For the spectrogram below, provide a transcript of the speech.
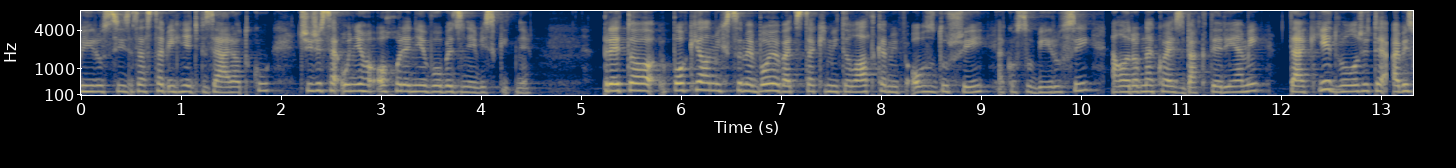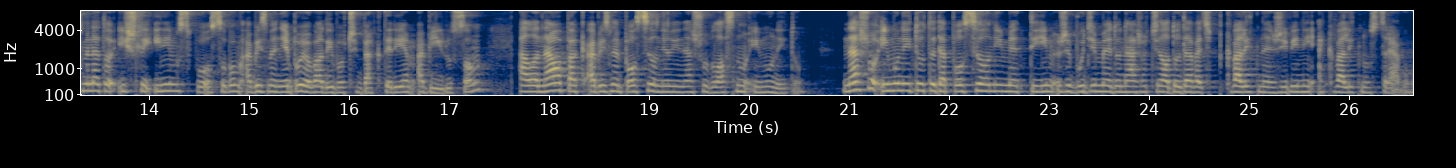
vírusy zastaví hneď v zárodku, čiže sa u neho ochorenie vôbec nevyskytne. Preto pokiaľ my chceme bojovať s takýmito látkami v ovzduši, ako sú vírusy, ale rovnako aj s baktériami, tak je dôležité, aby sme na to išli iným spôsobom, aby sme nebojovali voči baktériám a vírusom, ale naopak, aby sme posilnili našu vlastnú imunitu. Našu imunitu teda posilníme tým, že budeme do nášho tela dodávať kvalitné živiny a kvalitnú stravu.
